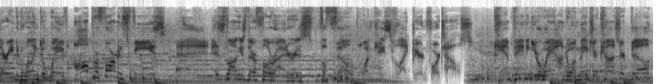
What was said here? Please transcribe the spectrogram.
They're even willing to waive all performance fees uh, as long as their flow rider is fulfilled. One case of light beer and four towels. Campaigning your way onto a major concert bill?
